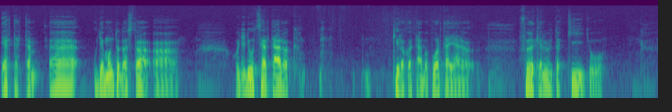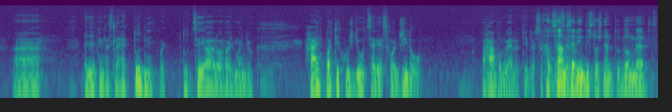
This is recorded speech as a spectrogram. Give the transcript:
Értettem. Ugye mondtad azt, a, a, hogy a gyógyszertárak kirakatába, portájára fölkerült a kígyó. Egyébként ezt lehet tudni, vagy tudsz -e arról, hogy mondjuk hány patikus gyógyszerész volt zsidó a háború előtti időszakban? Hát szám szerint biztos nem tudom, mert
